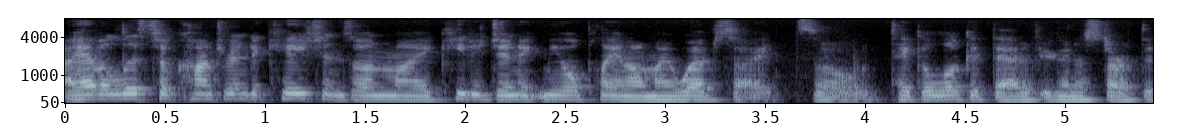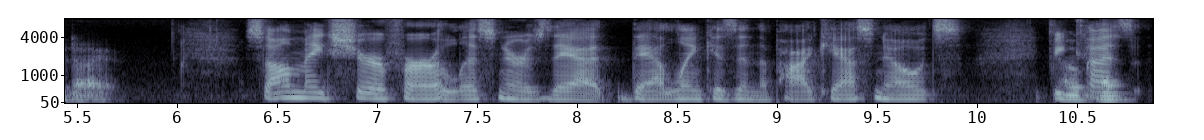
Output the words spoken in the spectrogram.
I have a list of contraindications on my ketogenic meal plan on my website. So take a look at that if you're going to start the diet. So I'll make sure for our listeners that that link is in the podcast notes because okay.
